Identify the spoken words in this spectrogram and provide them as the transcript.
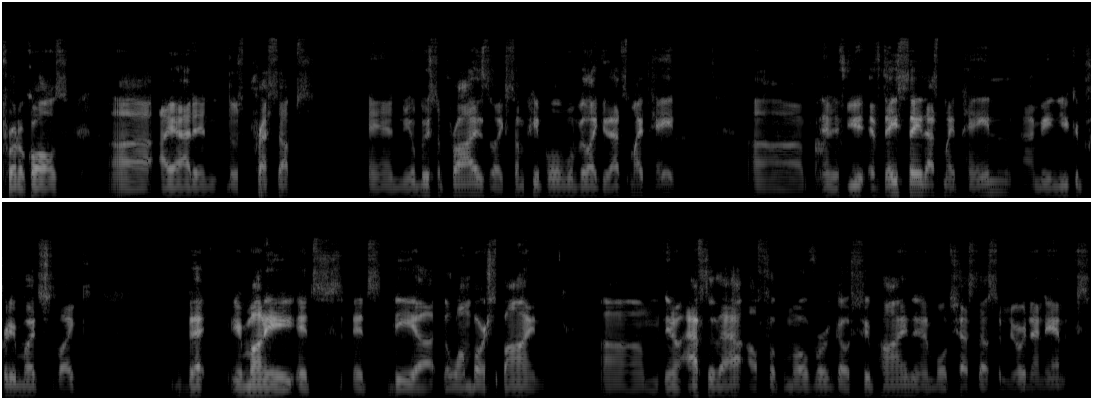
protocols, uh, I add in those press ups and you'll be surprised. Like some people will be like, that's my pain. Uh, and if you, if they say that's my pain, I mean, you could pretty much like bet your money. It's, it's the, uh, the lumbar spine um, you know, after that, I'll flip them over, go supine, and we'll test out some neurodynamics.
